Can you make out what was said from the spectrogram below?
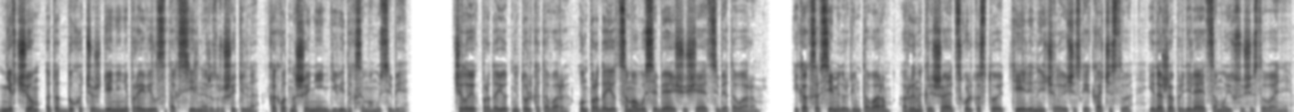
ни в чем этот дух отчуждения не проявился так сильно и разрушительно, как в отношении индивида к самому себе. Человек продает не только товары, он продает самого себя и ощущает себя товаром. И как со всеми другим товаром, рынок решает, сколько стоят те или иные человеческие качества и даже определяет само их существование.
